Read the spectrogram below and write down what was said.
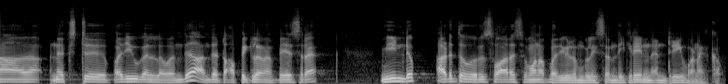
நான் நெக்ஸ்ட்டு பதிவுகளில் வந்து அந்த டாப்பிக்கில் நான் பேசுகிறேன் மீண்டும் அடுத்த ஒரு சுவாரஸ்யமான பதிவில் உங்களை சந்திக்கிறேன். நன்றி வணக்கம்.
